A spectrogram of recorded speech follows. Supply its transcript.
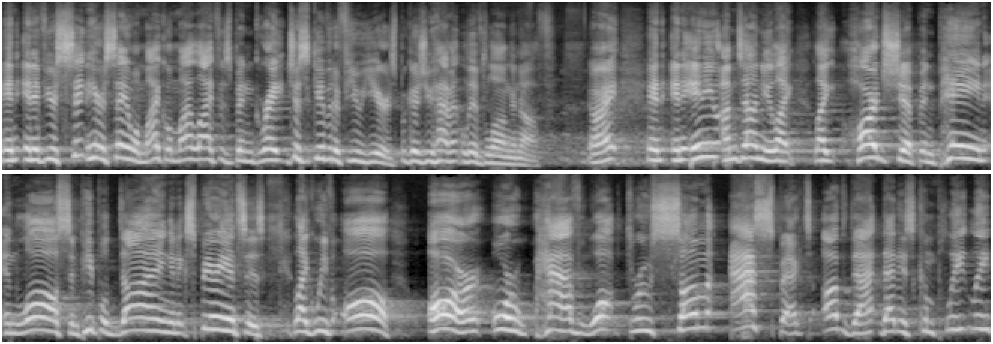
And, and if you're sitting here saying, well, Michael, my life has been great, just give it a few years because you haven't lived long enough all right? And, and any i'm telling you like like hardship and pain and loss and people dying and experiences like we've all are or have walked through some aspect of that that is completely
